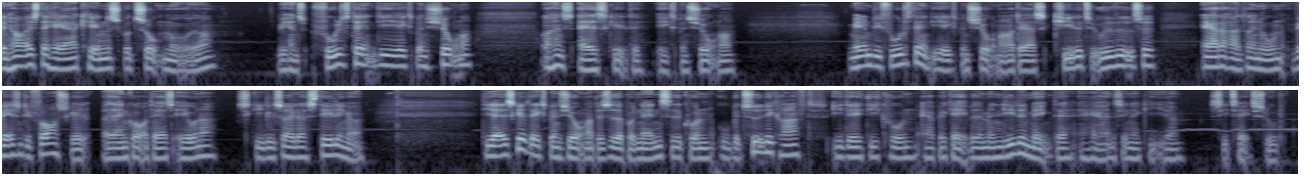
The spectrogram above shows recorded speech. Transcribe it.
Den højeste herre kendes på to måder. Ved hans fuldstændige ekspansioner og hans adskilte ekspansioner. Mellem de fuldstændige ekspansioner og deres kilde til udvidelse er der aldrig nogen væsentlig forskel, hvad angår deres evner, skikkelser eller stillinger. De adskilte ekspansioner besidder på den anden side kun ubetydelig kraft, i det de kun er begavet med en lille mængde af Herrens energier. Citat slut.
